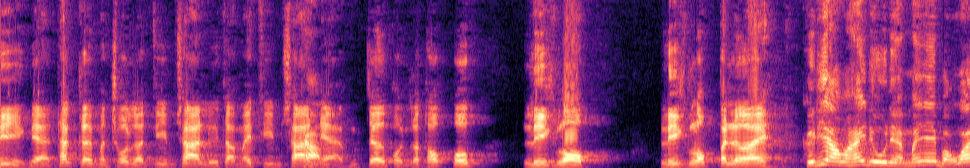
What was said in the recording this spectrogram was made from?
ลีกเนี่ยถ้าเกิดมันชนกับทีมชาติ หรือทำให้ทีมชาติครับ เนี่ยเจอผลกระทบปุ๊บลีกหลบ ลีกหลบไปเลย คือที่เอามาให้ดูเนี่ยไม่ได้บอกว่า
